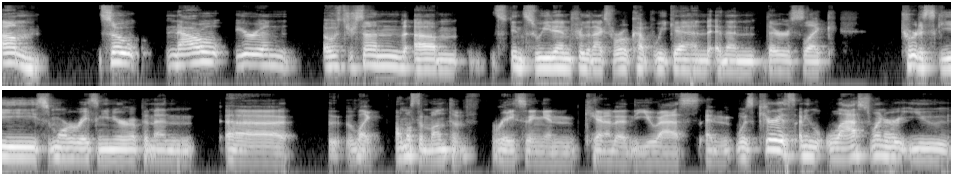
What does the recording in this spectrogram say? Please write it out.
Um so now you're in Östersund um, in Sweden for the next World Cup weekend, and then there's like Tour de Ski, some more racing in Europe, and then uh, like almost a month of racing in Canada and the US. And was curious. I mean, last winter you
